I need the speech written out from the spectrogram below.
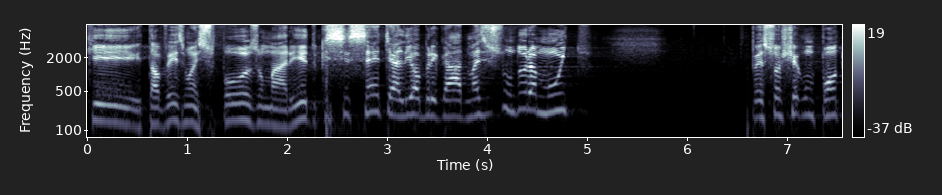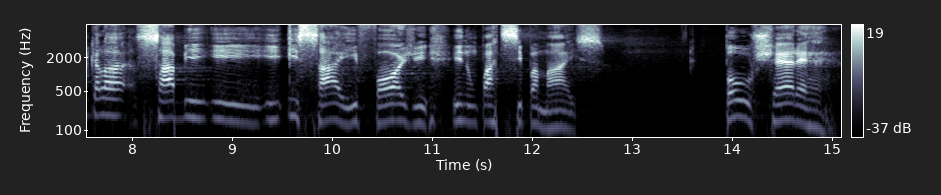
que talvez uma esposa, um marido que se sente ali obrigado, mas isso não dura muito. A pessoa chega a um ponto que ela sabe e, e, e sai, e foge e não participa mais. Paul Scherer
